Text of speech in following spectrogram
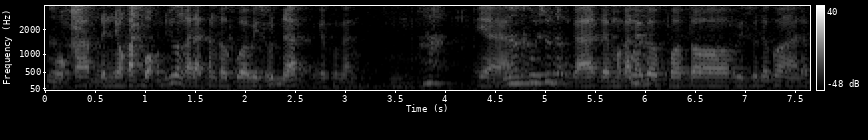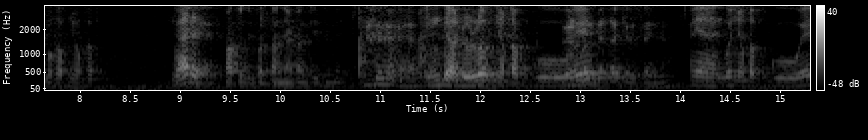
bokap dan nyokap bokap juga nggak datang ke gua wisuda gitu kan Iya. Nggak datang ke wisuda? Nggak ada makanya gua foto wisuda gua nggak ada bokap nyokap. Nggak ada. patut dipertanyakan sih itu men Enggak dulu nyokap gue gue. dengar ceritanya Ya, gue nyokap gue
